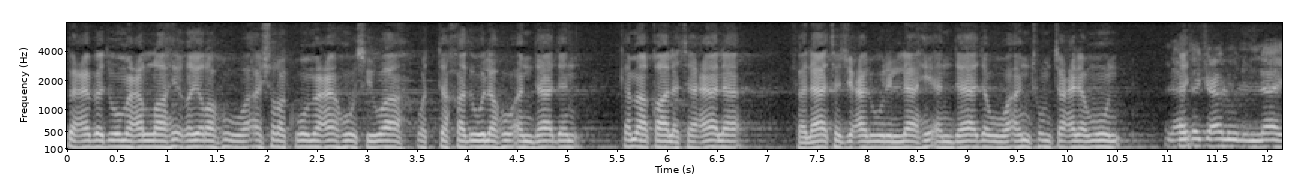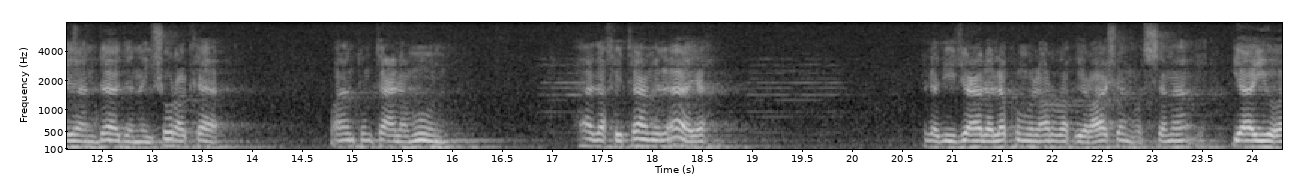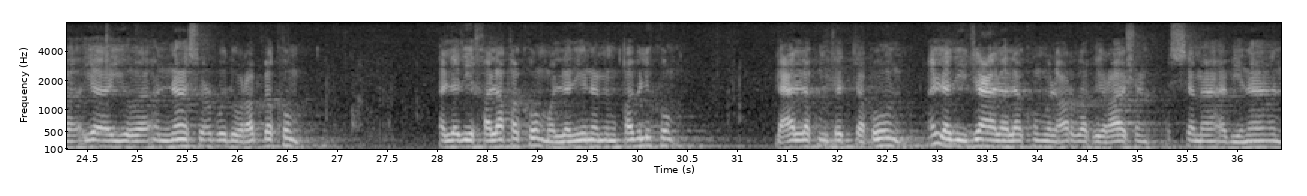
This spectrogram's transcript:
فعبدوا مع الله غيره وأشركوا معه سواه واتخذوا له أندادا كما قال تعالى فلا تجعلوا لله أندادا وأنتم تعلمون لا تجعلوا لله أندادا أي شركاء وأنتم تعلمون. هذا ختام الآية الذي جعل لكم الأرض فراشا والسماء. يا أيها يا أيها الناس اعبدوا ربكم الذي خلقكم والذين من قبلكم لعلكم تتقون الذي جعل لكم الأرض فراشا والسماء بناء.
